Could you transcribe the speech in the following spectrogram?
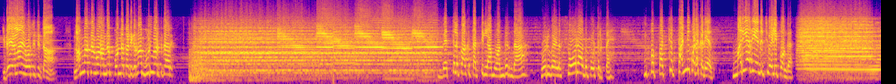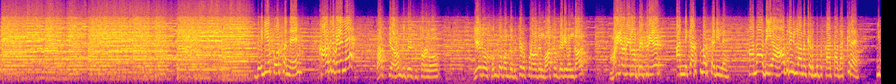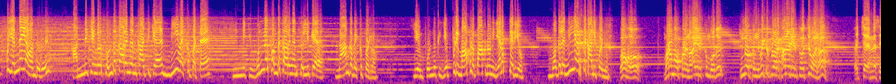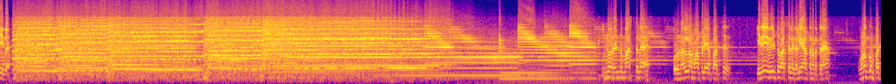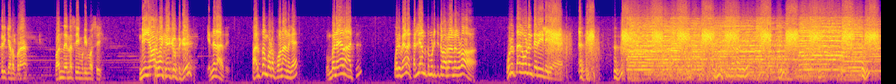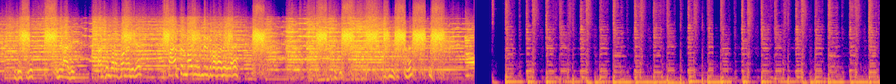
இதையெல்லாம் யோசிச்சு தான் நம்ம செங்கோடன் பொண்ணை கட்டிக்கிறதா முடிவெடுத்துட்டாரு வெத்தலை பாக்கு தட்டு இல்லாம வந்திருந்தா ஒருவேளை சோறாவது போட்டிருப்பேன். இப்ப பச்சை தண்ணி கூட கிடையாது. மரியாதை எந்திரிச்சு வெளியே போங்க. வார்த்தையை அளந்து பேச சொல்லணும். ஏதோ சொந்த பந்தம் விட்டுடக்கூடாதுன்னு வாசல் தேடி வந்தா மரியாதை எல்லாம் பேசுறியே? அன்னைக்கு அரசு மரத்தடியில அனாதையா ஆதரவு இல்லாம கிடந்தப்ப காட்டாத அக்கறை. இப்ப என்னையா வந்தது? அன்னைக்கு எங்களை சொந்தக்காரங்கன்னு காட்டிக்க நீ வெக்கப்பட்ட. இன்னைக்கு உன்னை சொந்தக்காரங்கன்னு சொல்லிக்க நாங்க வெக்கப்படுறோம். என் பொண்ணுக்கு எப்படி மாப்பிளை பார்க்கணும்னு எனக்கு தெரியும். முதல்ல நீ இடத்த காலி பண்ணு. ஓஹோ மரமாப்பிள நான் இருக்கும்போது இன்னொருத்தன் வீட்டுக்குள்ள காலடி எடுத்து வச்சிருவானா? வச்சா என்ன செய்வ? இன்னும் ரெண்டு மாசத்துல ஒரு நல்ல மாப்பிள்ளையா பார்த்து இதே வீட்டு வாசல்ல கல்யாணத்தை நடத்துறேன். உனக்கும் பத்திரிக்கை அனுப்புறேன். வந்து என்ன செய்ய முடியுமோ செய். நீ யாரெல்லாம் கேட்கறதுக்கு என்னடா அது? பருத்தம் போட போனானுங்க. ரொம்ப நேரம் ஆச்சு. ஒருவேளை கல்யாணத்தை முடிச்சிட்டு வர்றானுங்களோ? ஒரு தகவலும் தெரியலையே. என்னடா அது? பருத்தம் போட போனானுங்க. பார்த்தல் மாதிரி உருண்டுகிட்டு வர்றானுங்களே. Thank you.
